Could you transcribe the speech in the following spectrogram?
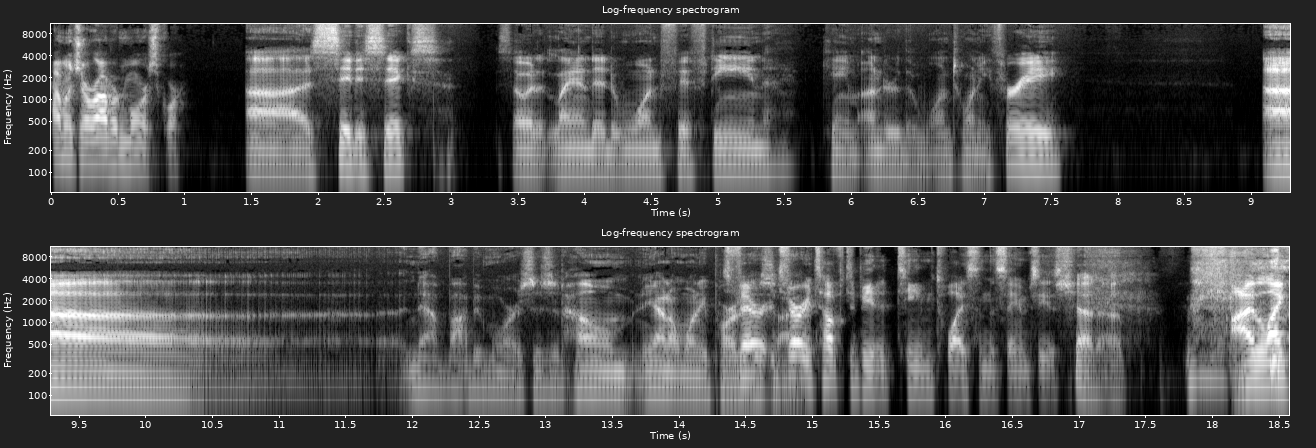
How much did Robert Morris score? Uh, City six, so it landed 115, came under the 123. Uh, now Bobby Morris is at home. Yeah, I don't want any part It's very of it's very tough to beat a team twice in the same season. Shut up. I like.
